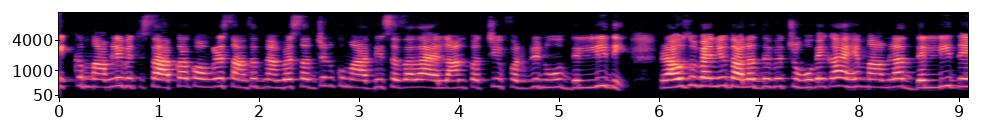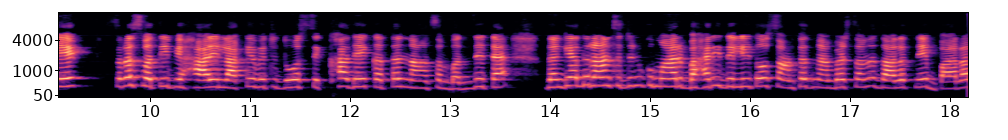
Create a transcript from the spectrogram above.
ਇੱਕ ਮਾਮਲੇ ਵਿੱਚ ਸਾਬਕਾ ਕਾਂਗਰਸ ਸਾਂਸਦ ਮੈਂਬਰ ਸੱਜਣ ਕੁਮਾਰ ਦੀ ਸਜ਼ਾ ਦਾ ਐਲਾਨ 25 ਫਰਵਰੀ ਨੂੰ ਦਿੱਲੀ ਦੀ ਰਾਉਜ਼ ਵੈਨਿਊ ਅਦਾਲਤ ਦੇ ਵਿੱਚ ਹੋਵੇਗਾ। ਇਹ ਮਾਮਲਾ ਦਿੱਲੀ ਦੇ ਸਰਸਵਤੀ ਵਿਹਾਰ ਇਲਾਕੇ ਵਿੱਚ ਦੋ ਸਿੱਖਾਂ ਦੇ ਕਤਲ ਨਾਲ ਸੰਬੰਧਿਤ ਹੈ। ਦੰਗਿਆਂ ਦੌਰਾਨ ਸੱਜਣ ਕੁਮਾਰ ਬਾਹਰੀ ਦਿੱਲੀ ਤੋਂ ਸੰਸਦ ਮੈਂਬਰ ਸਨ। ਅਦਾਲਤ ਨੇ 12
